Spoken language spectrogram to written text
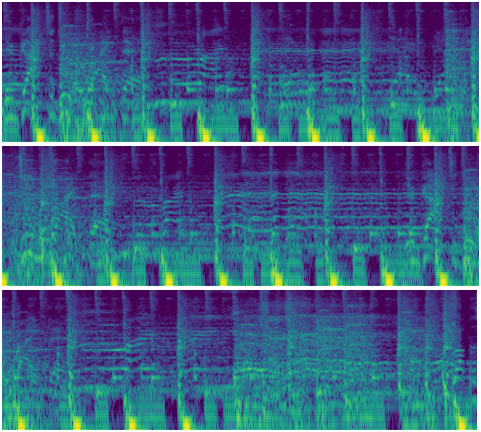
You got to do the right thing.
